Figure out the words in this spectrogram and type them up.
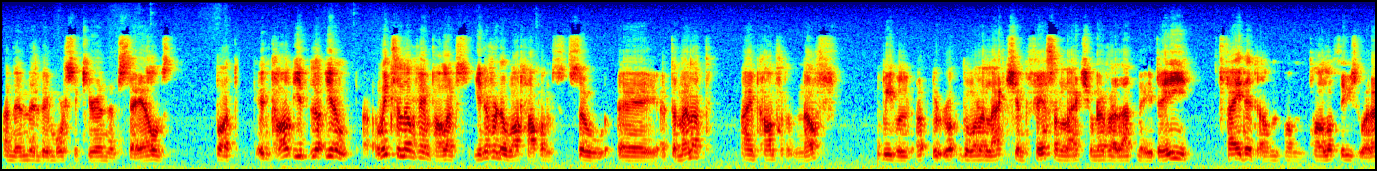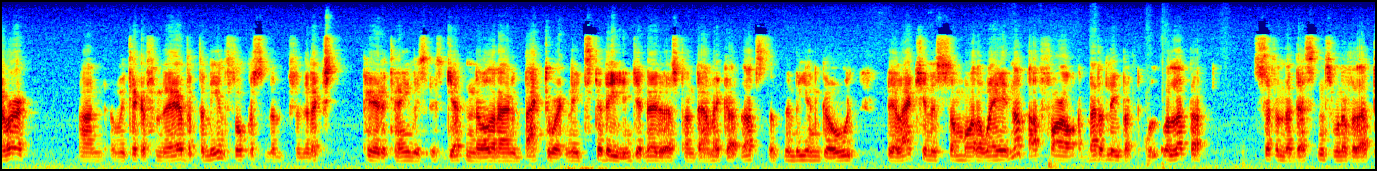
and then they'll be more secure in themselves. But in you, you know, a week's a long time politics. You never know what happens. So uh, at the minute, I'm confident enough. We will go an election, face an election, whatever that may be, fight it on, on policies, whatever, and we take it from there. But the main focus for the next period of time is, is getting Northern Ireland back to where it needs to be and getting out of this pandemic. That's the, the main goal. The election is somewhat away, not that far, admittedly, but we'll, we'll let that sit in the distance. Whenever that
